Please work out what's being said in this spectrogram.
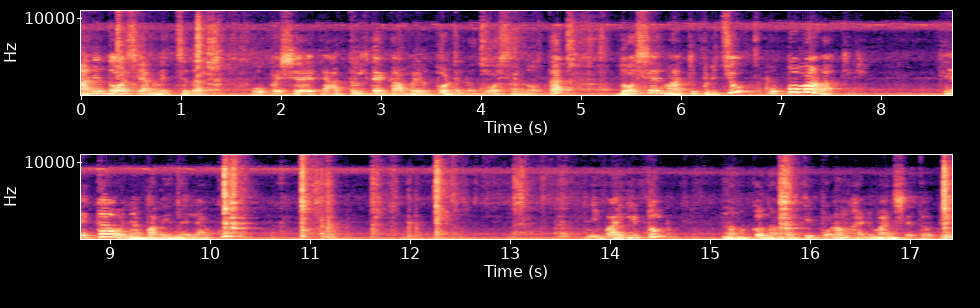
ആദ്യം ദോശയാണ് വെച്ചത്. ഓ പക്ഷേ രാത്രിയിലത്തേക്കാകുമ്പോൾ എളുപ്പമുണ്ടല്ലോ ദോശ നോർത്ത്. ദോശ മാറ്റി പിടിച്ചു ഉപ്പുമാവാക്കി. കേൾക്കാവോ ഞാൻ പറയുന്ന എല്ലാവർക്കും? ഇനി വൈകിട്ടും നമുക്കൊന്ന് അമ്പലത്തിൽ പോകണം ഹനുമാൻ ക്ഷേത്രത്തിൽ.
